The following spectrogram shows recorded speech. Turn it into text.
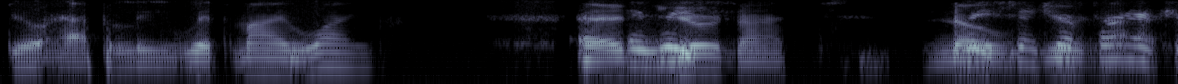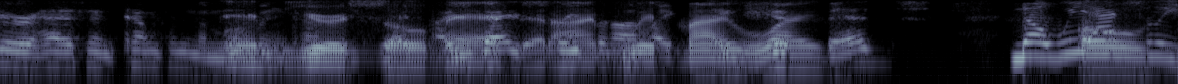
still happily with my wife, and Hey, you're not. No, Reese, since you're your furniture hasn't come from the moving And you're company so yet, are you guys that sleeping I'm on, with like, my makeshift wife. Beds? No, we Oh, actually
